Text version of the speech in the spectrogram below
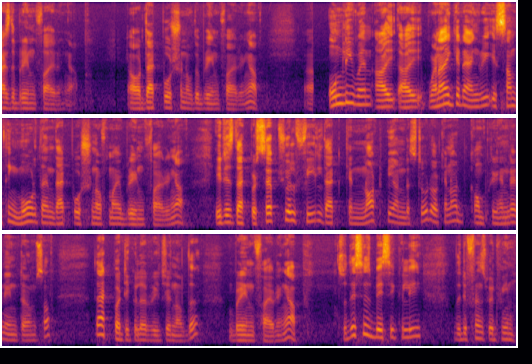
as the brain firing up or that portion of the brain firing up. Only when I, I when I get angry is something more than that portion of my brain firing up. It is that perceptual field that cannot be understood or cannot be comprehended in terms of that particular region of the brain firing up. So, this is basically the difference between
